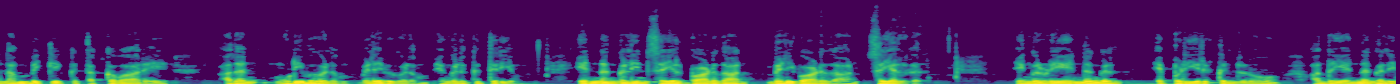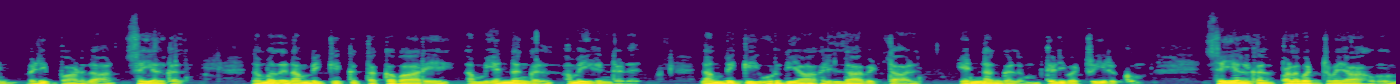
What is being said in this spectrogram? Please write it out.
நம்பிக்கைக்கு தக்கவாறே அதன் முடிவுகளும் விளைவுகளும் எங்களுக்கு தெரியும். எண்ணங்களின் செயல்பாடுதான் வெளிப்பாடுதான் செயல்கள். எங்களுடைய எண்ணங்கள் எப்படி இருக்கின்றனோ அந்த எண்ணங்களின் வெளிப்பாடுதான் செயல்கள். நமது நம்பிக்கைக்கு தக்கவாறே நம் எண்ணங்கள் அமைகின்றன. நம்பிக்கை உறுதியாக இல்லாவிட்டால் எண்ணங்களும் தெளிவற்று இருக்கும். செயல்கள் பலமற்றவையாகவும்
